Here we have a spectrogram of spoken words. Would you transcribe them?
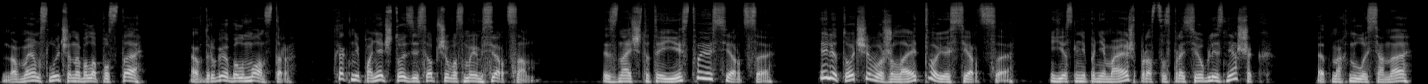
но в моем случае она была пуста, а в другой был монстр. Как мне понять, что здесь общего с моим сердцем?» «Значит, это и есть твое сердце? Или то, чего желает твое сердце? Если не понимаешь, просто спроси у близняшек». Отмахнулась она,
